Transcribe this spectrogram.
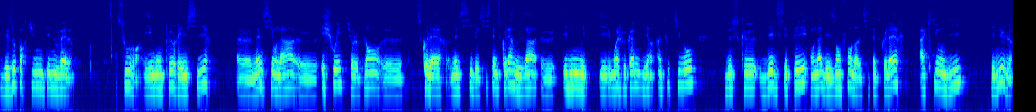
des opportunités nouvelles s'ouvrent et où on peut réussir, euh, même si on a euh, échoué sur le plan scolaire, même si le système scolaire nous a éliminés. Et moi, je veux quand même dire un tout petit mot de ce que dès le CP, on a des enfants dans le système scolaire à qui on dit T'es nul,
